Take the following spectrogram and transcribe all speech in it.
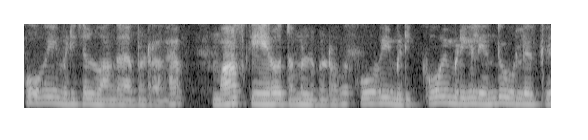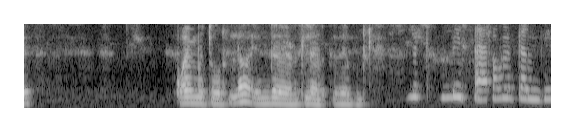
கோவை மெடிக்கல் வாங்க அப்படின்றாங்க. மாஸ்க் ஹீரோ தமிழ் பண்ணுறவங்க கோவை மெடி கோவை மெடிக்கல் எந்த ஊரில் இருக்குது கோயம்புத்தூரில் எந்த இடத்துல இருக்குது அப்படின்ட்டு. தம்பி சரவண தம்பி.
